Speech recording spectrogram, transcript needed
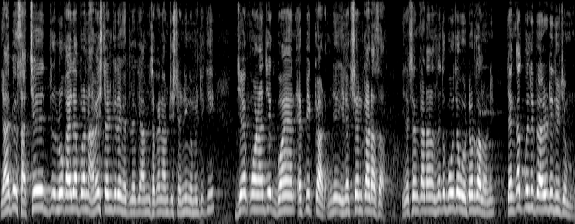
ह्या पेक्षा सातशे लोक आयल्या उपरांत हांवें स्टँड कितें घेतलें की आमी सगळ्यांनी आमची स्टँडींग कमिटी की जे कोणाचे गोंयान एपीक कार्ड म्हणजे इलेक्शन कार्ड आसा इलेक्शन कार्डान आसलें तर गोंयचो वोटर जालो न्ही तांकांच पयलीं प्रायोरिटी दिवची म्हणून.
